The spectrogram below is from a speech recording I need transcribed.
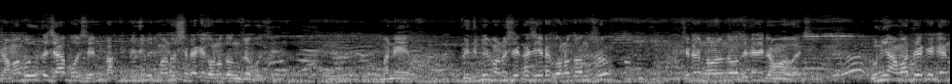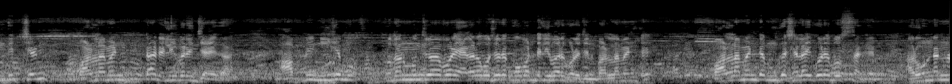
ড্রামা বলতে যা বোঝেন, বাকি পৃথিবীর মানুষ সেটাকে গণতন্ত্র বোঝে। মানে পৃথিবীর মানুষের কাছে যেটা গণতন্ত্র, সেটা নরেন্দ্র মোদীর কাছে ড্রামা ড্রামাবাজি উনি আমাদেরকে জ্ঞান দিচ্ছেন পার্লামেন্টটা ডেলিভারির জায়গা। আপনি নিজে প্রধানমন্ত্রী হওয়ার পরে এগারো বছরে কবার ডেলিভার করেছেন পার্লামেন্টে। পার্লামেন্টে মুখে সেলাই করে বসে থাকেন আর অন্যান্য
